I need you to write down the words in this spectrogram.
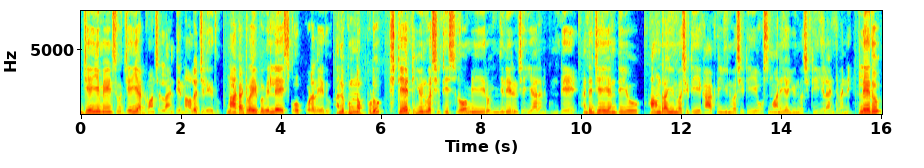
JEE mains JEE advance లాంటి నాలెడ్జ్ లేదు. నాకు అటువైపు వెళ్ళే స్కోప్ కూడా లేదు. అనుకున్నప్పుడు స్టేట్ యూనివర్సిటీస్లో మీరు ఇంజనీరింగ్ చేయాలనుకుంటే అంటే JNTU Andhra university Kakatiya university Osmania university ఇలాంటివన్నీ. లేదు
